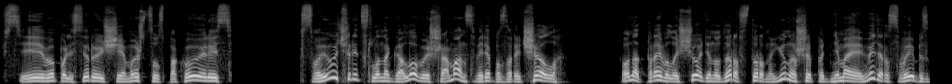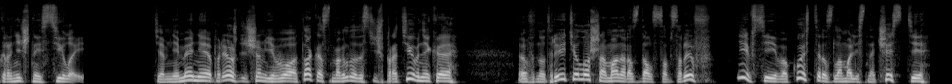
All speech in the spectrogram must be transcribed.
Все его пульсирующие мышцы успокоились. В свою очередь слоноголовый шаман свирепо зарычал, он отправил еще один удар в сторону юноши, поднимая ветер своей безграничной силой. Тем не менее, прежде чем его атака смогла достичь противника, внутри тела шамана раздался взрыв, и все его кости разломались на части,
